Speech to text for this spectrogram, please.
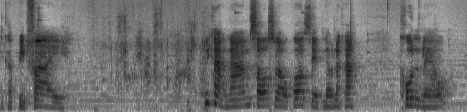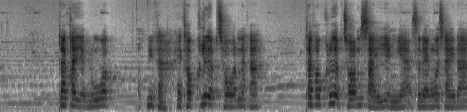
นะคะปิดไฟนี่ค่ะน้ำซอสเราก็เสร็จแล้วนะคะข้นแล้ว ถ้าใครอยากรู้ว่านี่ค่ะ ให้เขาเคลือบช้อนนะคะ ถ้าเขาเคลือบช้อนใสอย่างเงี้ย แสดงว่าใช้ได้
